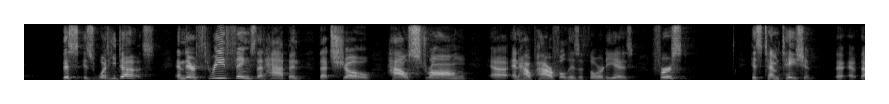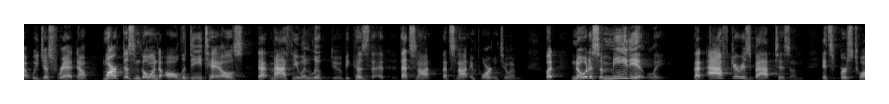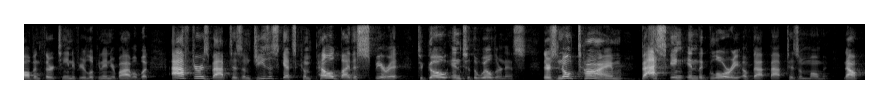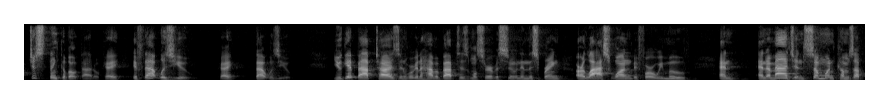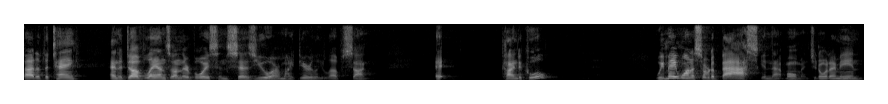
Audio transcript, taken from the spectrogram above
This is what he does. And there are three things that happen that show how strong uh, and how powerful his authority is. First, his temptation that, eh, that we just read. Now, Mark doesn't go into all the details that Matthew and Luke do because that's not, that's not important to him. But notice immediately that after his baptism, it's verse 12 and 13 if you're looking in your Bible, but after his baptism, Jesus gets compelled by the Spirit to go into the wilderness. There's no time basking in the glory of that baptism moment. Now, just think about that, okay? If that was you, okay? That was you. You get baptized, and we're going to have a baptismal service soon in the spring, our last one before we move. And, and imagine someone comes up out of the tank, and a dove lands on their voice and says, You are my dearly loved son. Eh, kind of cool? We may want to sort of bask in that moment. You know what I mean?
